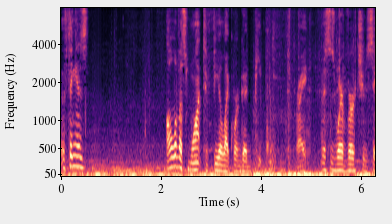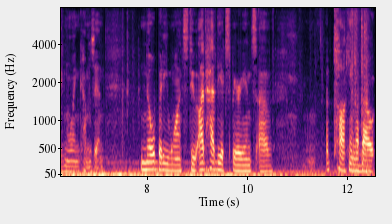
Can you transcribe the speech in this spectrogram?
The thing is, all of us want to feel like we're good people, right? This is where virtue signaling comes in. Nobody wants to. I've had the experience of talking about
